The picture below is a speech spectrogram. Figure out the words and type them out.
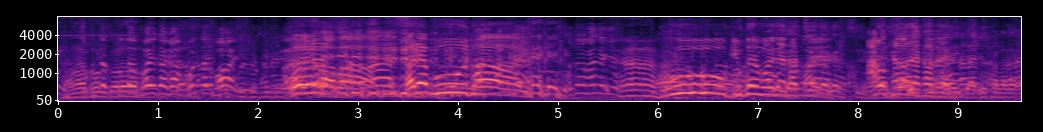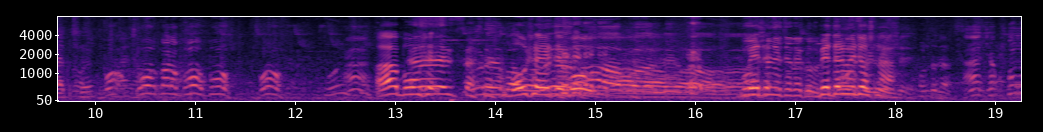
থানায় ফোন করো আরে ভূত হয়। ভূতের ভয় দেখাচ্ছে। আরও খেলা দেখাবে খেলা দেখাচ্ছে বউ বউ সেজেছে বউ। বউ সেজেছে দেখো না? আচ্ছা ফোন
